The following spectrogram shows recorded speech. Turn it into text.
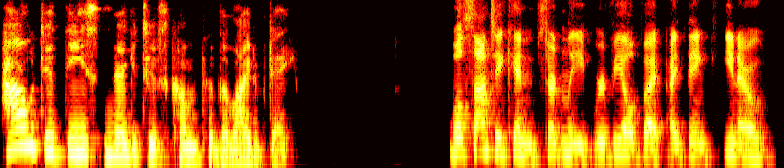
how did these negatives come to the light of day? Well, Santi can certainly reveal, but I think, you know,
